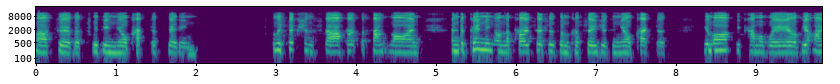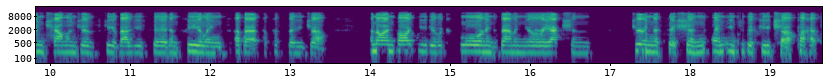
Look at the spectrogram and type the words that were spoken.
uh, service within your practice setting. Reception staff are at the front line and depending on the processes and procedures in your practice, you might become aware of your own challenges to your value set and feelings about the procedure. And I invite you to explore and examine your reactions during the session and into the future, perhaps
